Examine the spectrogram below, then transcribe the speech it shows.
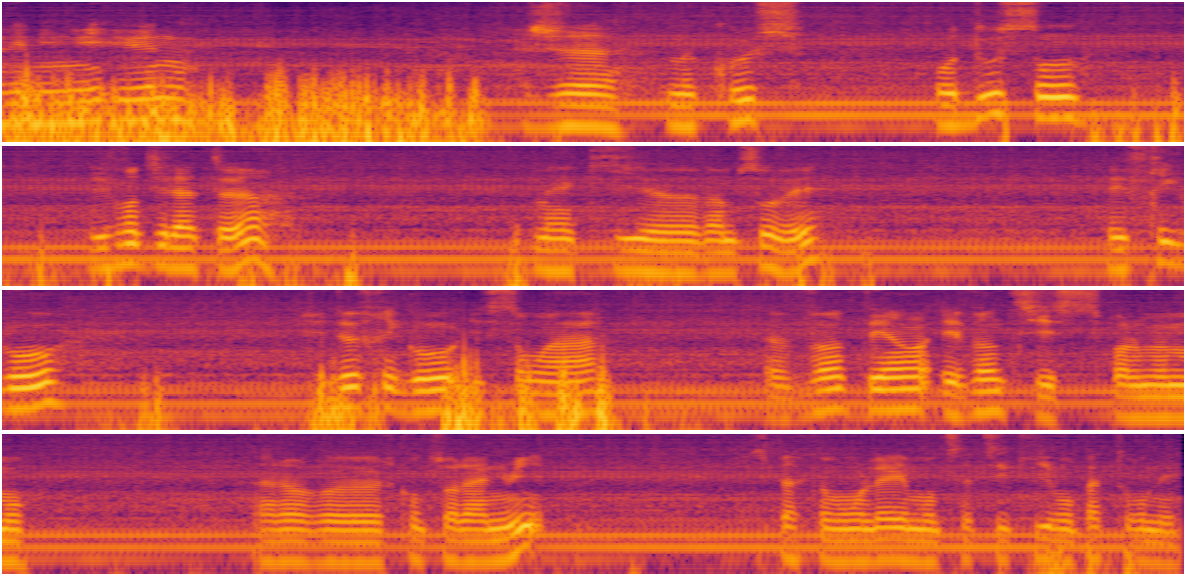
Allez, minuit une. Je me couche au doux son du ventilateur, mais qui euh, va me sauver. Les frigos, j'ai deux frigos, ils sont à 21 et 26 pour le moment. Alors euh, je compte sur la nuit. J'espère que mon lait et mon tzatziki vont pas tourner.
